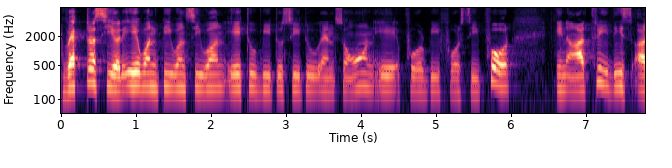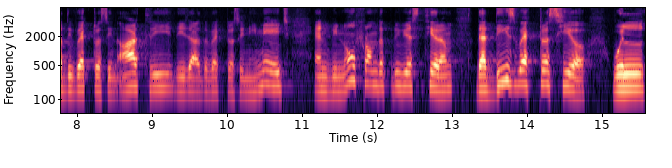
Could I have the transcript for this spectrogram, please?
vectors here A 1 P 1 C 1, A 2 B 2 C 2 and so on A 4 B 4 C 4 in R 3 these are the vectors in R 3 these are the vectors in image and we know from the previous theorem that these vectors here will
